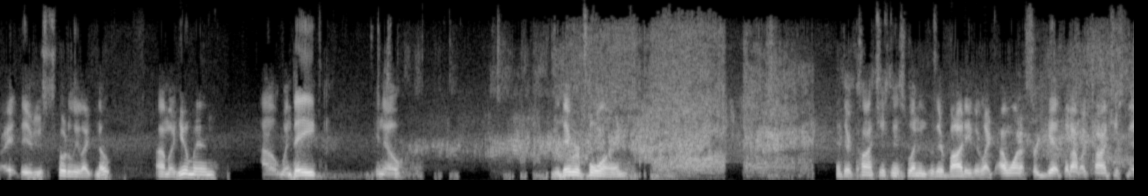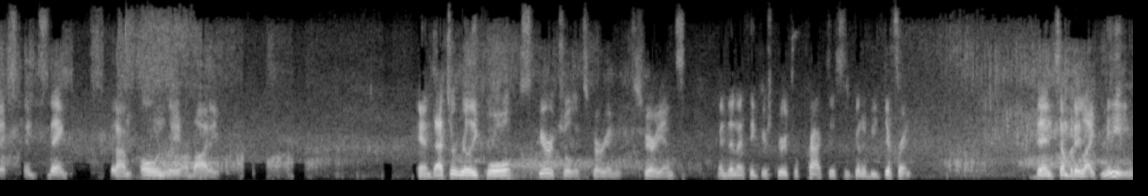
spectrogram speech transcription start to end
right? They're just totally like, nope, I'm a human. Uh, when they, you know, when they were born and their consciousness went into their body, they're like, I want to forget that I'm a consciousness and think that I'm only a body. And that's a really cool spiritual experience. And then I think your spiritual practice is going to be different than somebody like me,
